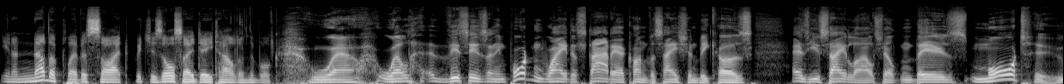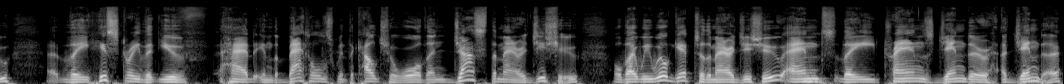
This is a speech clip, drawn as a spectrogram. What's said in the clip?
in another plebiscite, which is also detailed in the book. Wow. Well, this is an important way to start our conversation because, as you say, Lyle Shelton, there's more to uh, the history that you've had in the battles with the culture war than just the marriage issue, although we will get to the marriage issue and the transgender agenda,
